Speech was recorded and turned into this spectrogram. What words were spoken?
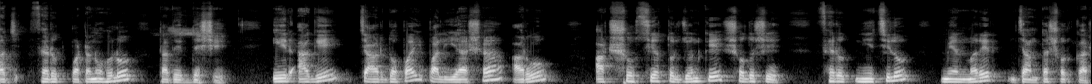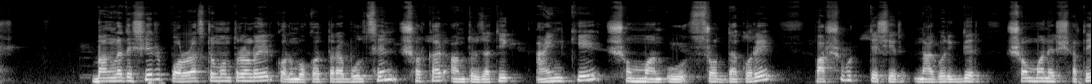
আজ ফেরত পাঠানো হলো তাদের দেশে। এর আগে চার দফায় পালিয়ে আসা আরও আটশো ছিয়াত্তর জনকে সদস্যে ফেরত নিয়েছিল মিয়ানমারের জান্তা সরকার। বাংলাদেশের পররাষ্ট্র মন্ত্রণালয়ের কর্মকর্তারা বলছেন, সরকার আন্তর্জাতিক আইনকে সম্মান ও শ্রদ্ধা করে পার্শ্ববর্তী দেশের নাগরিকদের সম্মানের সাথে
